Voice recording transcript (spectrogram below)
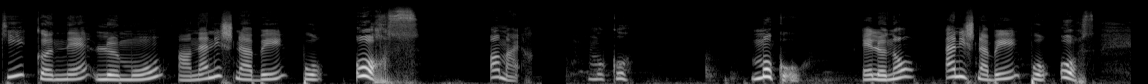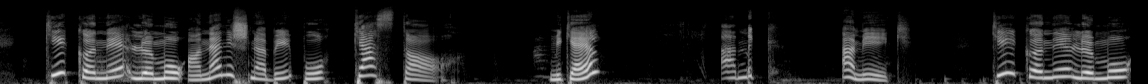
Qui connaît le mot en Anishinaabe pour ours? Homer. Moko. Moko est le nom Anishinaabe pour ours. Qui connaît le mot en Anishinaabe pour castor? Michael? Amik. Amik. Qui connaît le mot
